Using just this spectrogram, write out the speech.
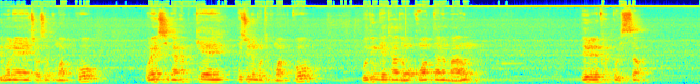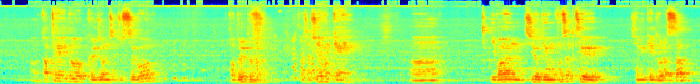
응원해줘서 고맙고 오랜 시간 함께 해주는 것도 고맙고 모든 게 다 너무 고맙다는 마음 늘 갖고 있어. 어, 카페에도 글 좀 자주 쓰고 버블도 더 자주 해볼게. 어, 이번 용 콘서트 재밌게 놀았어?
